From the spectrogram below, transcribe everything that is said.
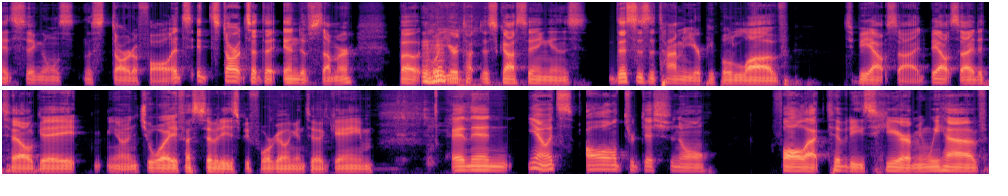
it signals the start of fall. It's it starts at the end of summer, but what Mhm. you're t- discussing is this is the time of year people love to be outside, be outside to tailgate, you know, enjoy festivities before going into a game. And then, you know, it's all traditional fall activities here. I mean, we have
